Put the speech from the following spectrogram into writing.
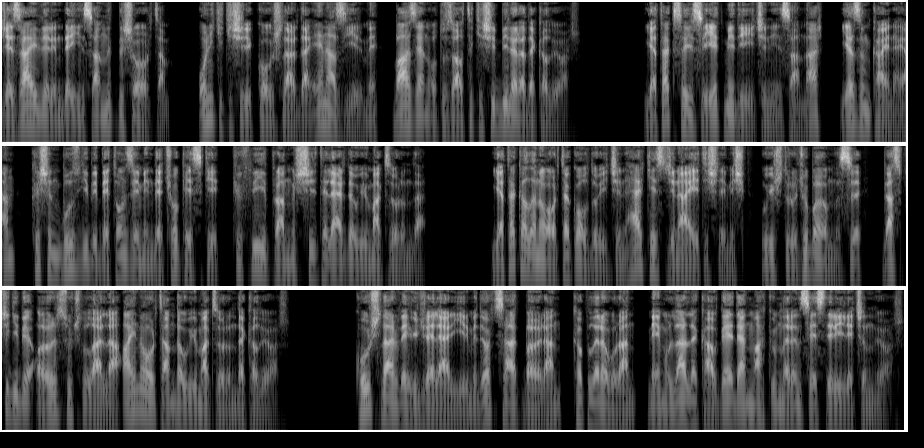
Cezaevlerinde insanlık dışı ortam. 12 kişilik koğuşlarda en az 20, bazen 36 kişi bir arada kalıyor. Yatak sayısı yetmediği için insanlar, yazın kaynayan, kışın buz gibi beton zeminde çok eski, küflü yıpranmış şiltelerde uyumak zorunda. Yatak alanı ortak olduğu için herkes cinayet işlemiş, uyuşturucu bağımlısı, gaspçı gibi ağır suçlularla aynı ortamda uyumak zorunda kalıyor. Koğuşlar ve hücreler 24 saat bağıran, kapılara vuran, memurlarla kavga eden mahkumların sesleriyle çınlıyor.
